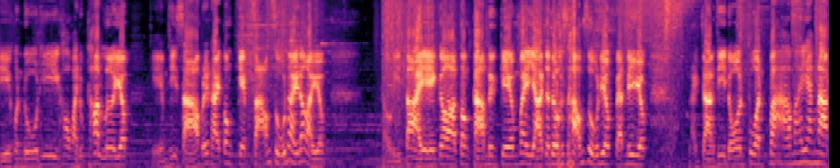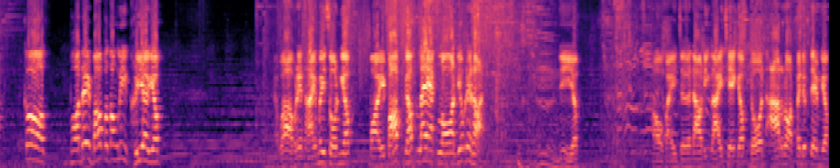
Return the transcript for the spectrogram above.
ดีคนดูที่เข้ามาทุกท่านเลยครับ เกมที่ 3 ประเทศไทยต้องเก็บ 3-0ให้ได้ครับเกาหลีใต้เองก็ต้องการหนึ่งเกมไม่อยากจะโดน3-0เดียวแฟนนี่ครับหลังจากที่โดนป่วนป่ามาอย่างหนัก ก็พอได้บัฟก็ต้องรีบเคลียร์ครับแต่ว่าประเทศไทยไม่สนครับปล่อยบัฟครับแลกรอนครับประเทศไทยนี่ครับเข้าไปเจอดาวดิ้งไลท์เช็คครับโดนอารอดไปเต็มๆครับ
